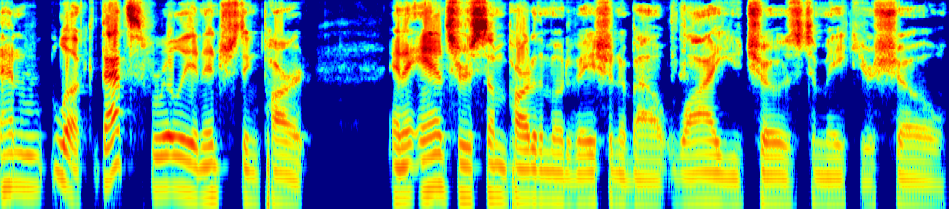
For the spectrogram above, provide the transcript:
and look. That's really an interesting part, and it answers some part of the motivation about why you chose to make your show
